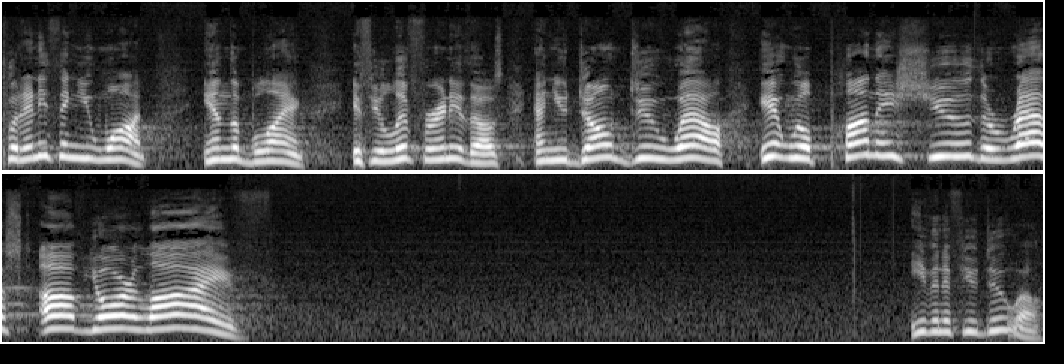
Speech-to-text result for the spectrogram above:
put anything you want in the blank. If you live for any of those and you don't do well, it will punish you the rest of your life. Even if you do well.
